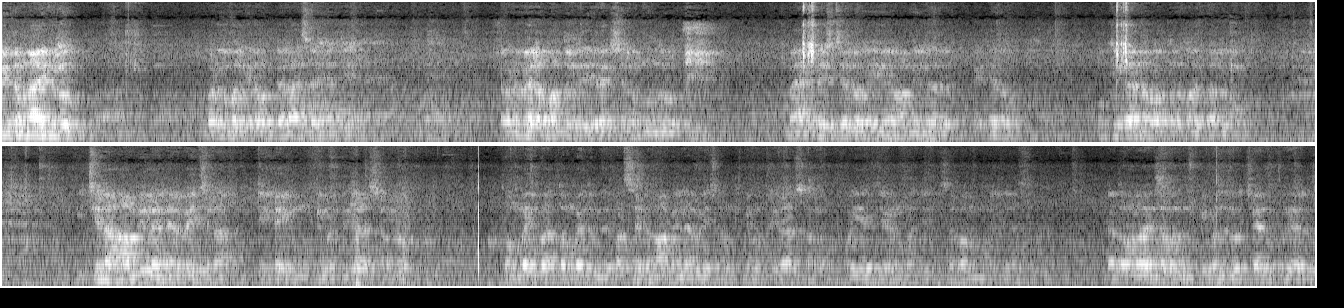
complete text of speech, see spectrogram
ప్రీతం నాయకులు బడుగు పలికిన వర్గాల ఆశాజ్యోతి రెండు వేల పంతొమ్మిది ఎలక్షన్ల ముందు మేనిఫెస్టోలో ఏ హామీలు పెట్టారు ముఖ్యంగా నవరత్న పథకాలు ఇచ్చిన హామీలను నెరవేర్చిన ఏకైక ముఖ్యమంత్రి రాష్ట్రంలో తొంభై తొంభై తొమ్మిది పర్సెంట్ హామీలు నెరవేర్చిన ముఖ్యమంత్రి రాష్ట్రంలో వైఎస్ జగన్మోహన్ రెడ్డి సభ తెలియజేస్తారు గతంలో ఎంతమంది ముఖ్యమంత్రులు వచ్చారు పోయారు?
